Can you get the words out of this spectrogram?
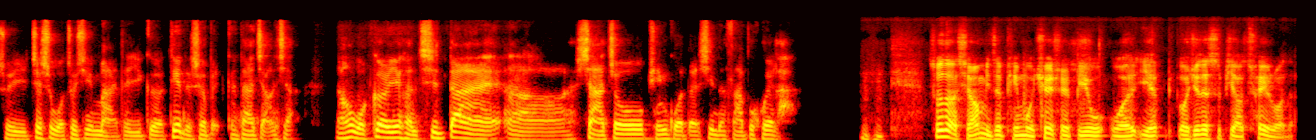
所以这是我最近买的一个电子设备，跟大家讲一下。然后我个人也很期待啊，下周苹果的新的发布会了。嗯，说到小米这屏幕，确实比我我也我觉得是比较脆弱的。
